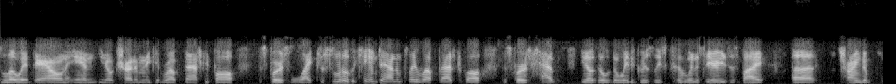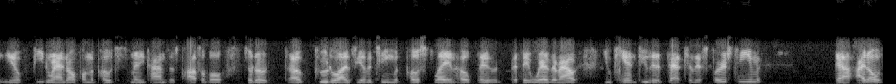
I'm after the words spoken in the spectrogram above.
slow it down and you know try to make it rough basketball. The Spurs like to slow the game down and play rough basketball. The Spurs have you know the the way the Grizzlies could win a series is by uh, trying to you know feed Randolph on the post as many times as possible, so to uh, brutalize the other team with post play and hope they, that they wear them out. You can't do that, to this Spurs team. Yeah, I don't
